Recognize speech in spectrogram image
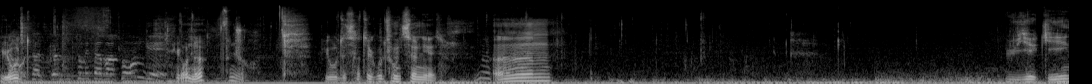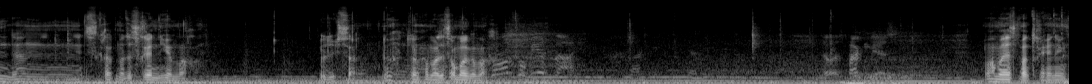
Gut. Jo, ne? Finde ich auch. Jo, das hat ja gut funktioniert. Ähm... Wir gehen dann jetzt gerade mal das Rennen hier machen. Würde ich sagen. Ne? Dann haben wir das auch mal gemacht. Machen wir erstmal Training.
